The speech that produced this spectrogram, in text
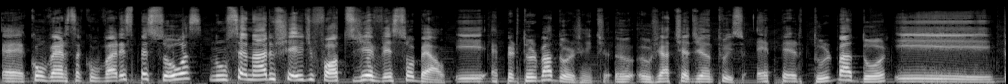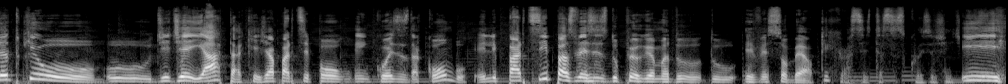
é, conversa com várias pessoas num cenário cheio de fotos de EV Sobral. E é perturbador, gente. Eu, eu já te adianto isso. É perturbador. E tanto que o, o DJ Yata, que já participou em coisas da Combo, ele participa às vezes do programa do, do EV Sobel. Por que, que eu assisto essas coisas, gente? E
